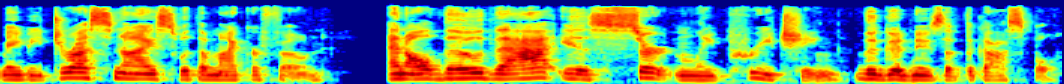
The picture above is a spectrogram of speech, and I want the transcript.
maybe dressed nice with a microphone. And although that is certainly preaching the good news of the gospel,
